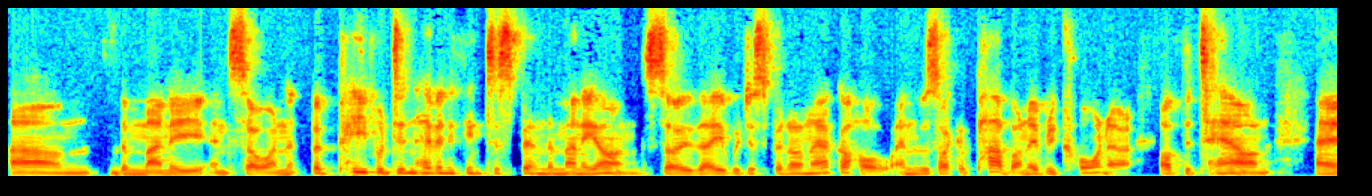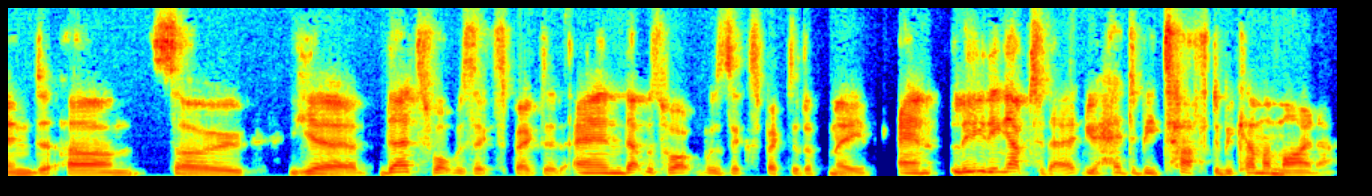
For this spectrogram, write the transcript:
um, the money and so on. But people didn't have anything to spend the money on. So they would just spend on alcohol. And it was like a pub on every corner of the town. And um, so yeah, that's what was expected. And that was what was expected of me. And leading up to that, you had to be tough to become a miner.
